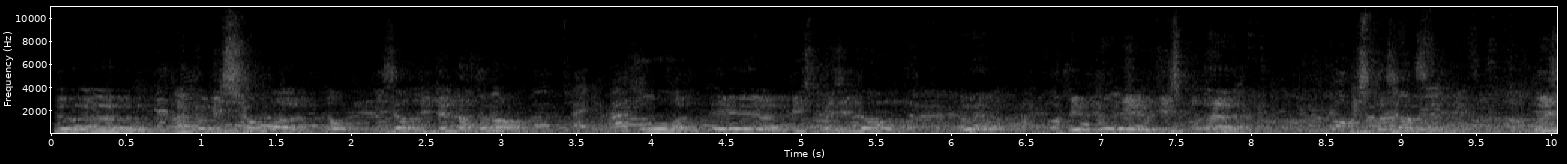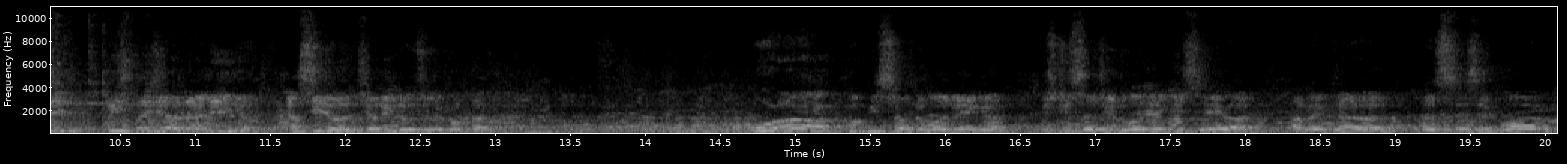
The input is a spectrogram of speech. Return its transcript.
de la commission, euh, non, président du département, et euh, vice-président, euh, vice-président, vice-président de la Ligue. Merci euh, Thierry de ce contact. Ou à la commission de running, puisqu'il s'agit de running ici, euh, avec euh, ces épreuves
